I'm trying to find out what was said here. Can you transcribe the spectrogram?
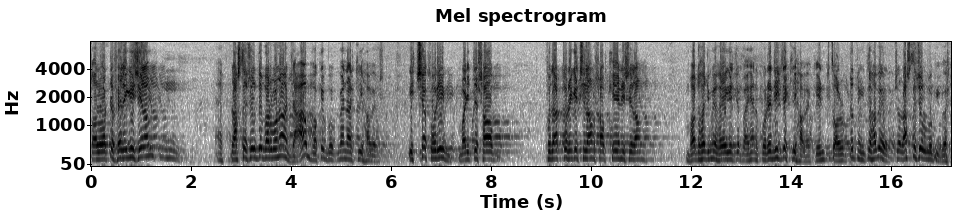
তলোয়ারটা ফেলে গিয়েছিলাম। রাস্তা চলতে পারব না, যা বকে বকবেন আর কি হবে। ইচ্ছা করি বাড়িতে সব ক্ষুধার্ত রেখেছিলাম, সব খেয়ে নিয়েছিলাম। বদহজমি হয়ে গেছে, পায়খানা করে দিয়েছে, কি হবে? কিন্তু তলরটা তো নিতে হবে রাস্তা চলবো কি করে?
